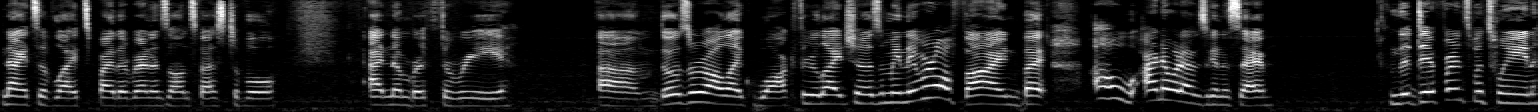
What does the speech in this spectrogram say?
Nights of Lights by the Renaissance Festival at number three. Um, those are all like walkthrough light shows. I mean, they were all fine, but oh, I know what I was gonna say. The difference between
